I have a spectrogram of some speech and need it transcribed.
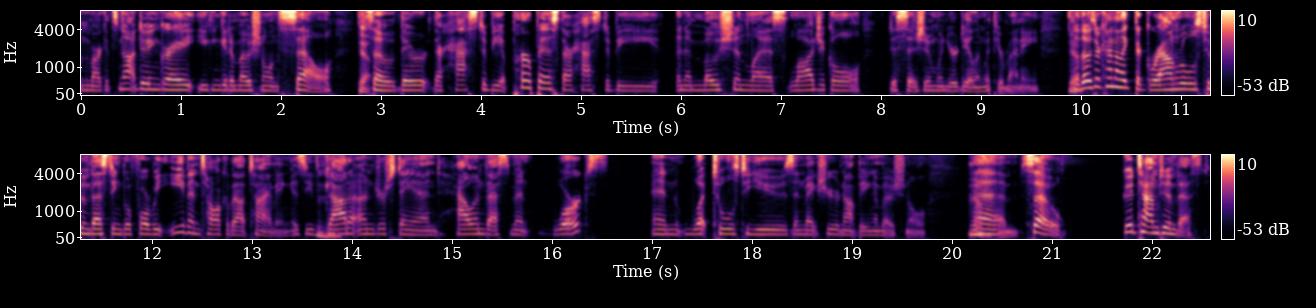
When the market's not doing great, you can get emotional and sell. Yeah. So there there has to be a purpose, there has to be an emotionless, logical decision when you're dealing with your money. So those are kind of like the ground rules to investing before we even talk about timing. Is you've Mhm. got to understand how investment works and what tools to use and make sure you're not being emotional. Yeah. Um, so good time to invest.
